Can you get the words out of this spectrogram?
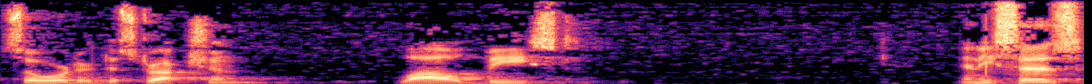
sword, or destruction, wild beast. And he says,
